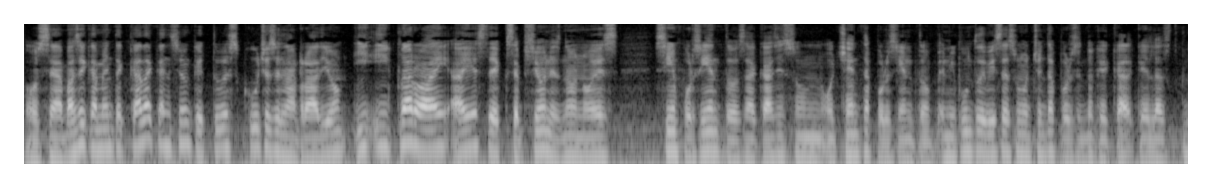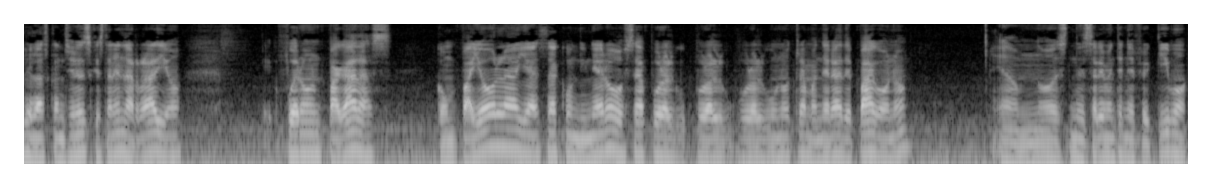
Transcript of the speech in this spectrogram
O sea, básicamente cada canción que tú escuchas en la radio, y, y claro, hay, hay este, excepciones, ¿no? No es 100%, o sea, casi es un 80%. En mi punto de vista es un 80% que, que las, de las canciones que están en la radio eh, fueron pagadas con payola, ya sea con dinero o sea por, por, por alguna otra manera de pago, ¿no? no es necesariamente en efectivo.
